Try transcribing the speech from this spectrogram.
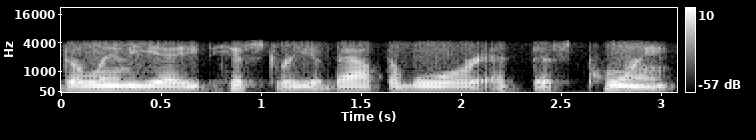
delineate history about the war at this point.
